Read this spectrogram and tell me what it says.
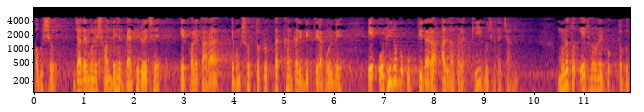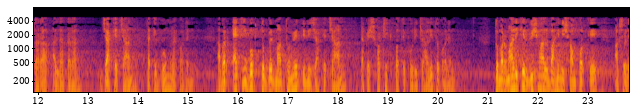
অবশ্য যাদের মনে সন্দেহের ব্যাধি রয়েছে, এর ফলে তারা এবং সত্য প্রত্যাখ্যানকারী ব্যক্তিরা বলবে, এ অভিনব উক্তি দ্বারা আল্লাহ তারা কি বুঝাতে চান? মূলত এ ধরনের বক্তব্য দ্বারা আল্লাহ তারা যাকে চান তাকে গুমরা করেন। আবার একই বক্তব্যের মাধ্যমে তিনি যাকে চান তাকে সঠিক পথে পরিচালিত করেন তোমার মালিকের বিশাল বাহিনী সম্পর্কে আসলে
